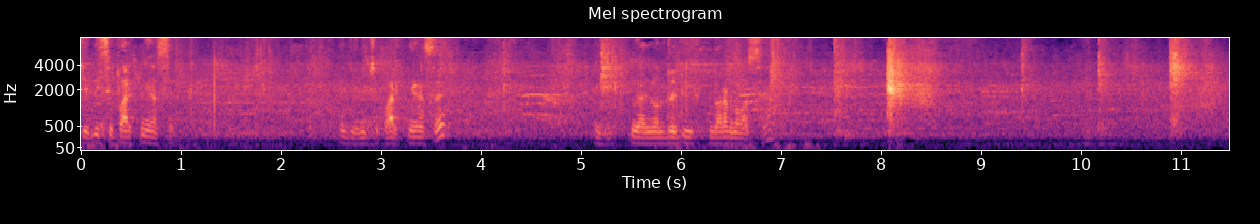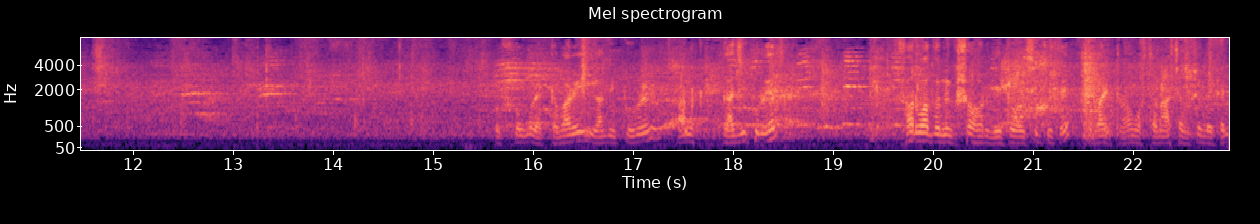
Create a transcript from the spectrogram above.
যে নিচে পার্কিং আছে। এই যে নিচে পার্কিং আছে। গাড়ি অলরেডি দাঁড়ানো আছে। খুব সুন্দর একটা বাড়ি, গাজীপুরের গাজীপুরের সর্বাধুনিক শহর গেটওয়াল সিটিতে বাড়িটার অবস্থান আশেপাশে দেখেন।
